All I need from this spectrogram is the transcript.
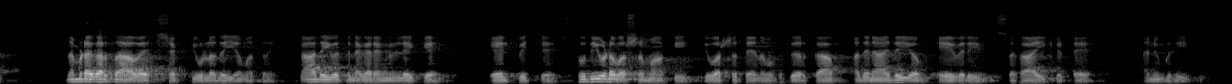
നമ്മുടെ കർത്താവ് ശക്തിയുള്ള ദൈവമത്രേ. ആ ദൈവത്തിന്റെ കരങ്ങളിലേക്ക് ഏൽപ്പിച്ച് സ്തുതിയുടെ വർഷമാക്കി ഈ വർഷത്തെ നമുക്ക് തീർക്കാം. അതിനായി ദൈവം ഏവരെയും സഹായിക്കട്ടെ. അനുഗ്രഹിക്കട്ടെ.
